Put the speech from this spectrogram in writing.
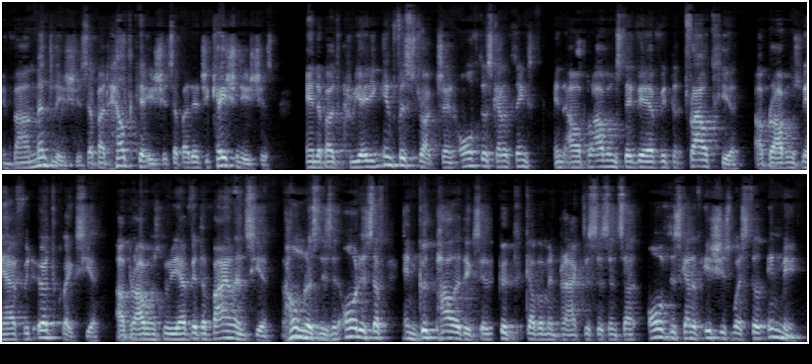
environmental issues, about healthcare issues, about education issues, and about creating infrastructure and all of those kind of things. And our problems that we have with the drought here, our problems we have with earthquakes here, our problems we have with the violence here, homelessness, and all this stuff, and good politics and good government practices, and so on. All of these kind of issues were still in me.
